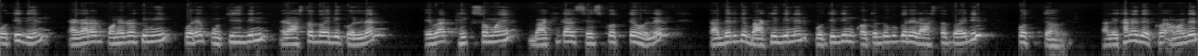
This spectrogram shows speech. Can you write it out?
প্রতিদিন এগারোর পনেরো কিমি করে পঁচিশ দিন রাস্তা তৈরি করলেন। এবার ঠিক সময়ে বাকি কাজ শেষ করতে হলে তাদেরকে বাকি দিনের প্রতিদিন কতটুকু করে রাস্তা তৈরি করতে হবে? তাহলে এখানে দেখো আমাদের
